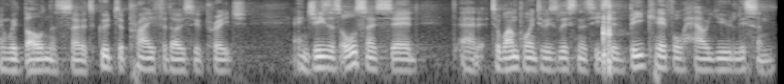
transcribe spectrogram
and with boldness. So it's good to pray for those who preach. And Jesus also said, uh, to one point to his listeners, he said, Be careful how you listen.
